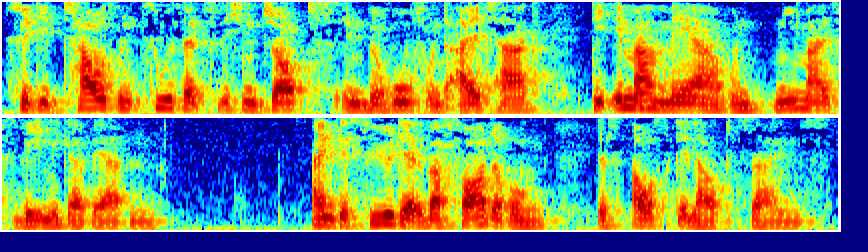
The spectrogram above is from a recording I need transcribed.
für die tausend zusätzlichen Jobs in Beruf und Alltag, die immer mehr und niemals weniger werden. Ein Gefühl der Überforderung, des Ausgelaugtseins.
